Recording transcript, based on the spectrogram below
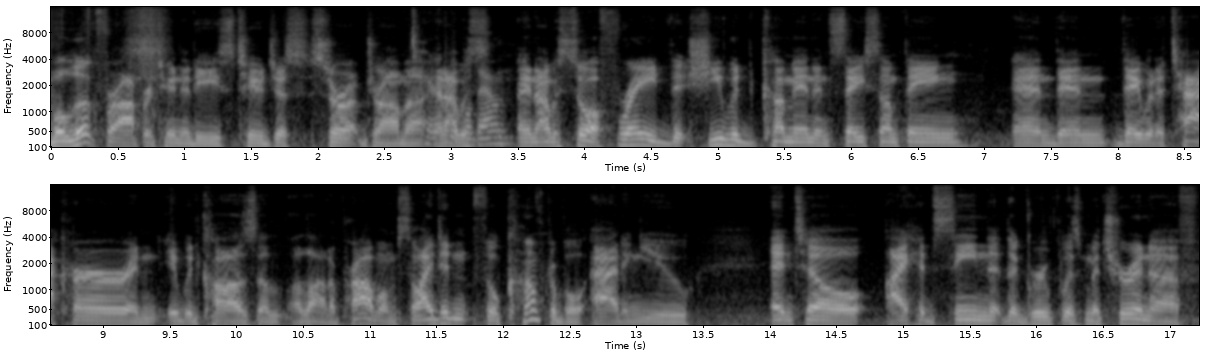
will look for opportunities to just stir up drama. Tear and I was, down. and I was so afraid that she would come in and say something and then they would attack her and it would cause a, a lot of problems. So I didn't feel comfortable adding you until I had seen that the group was mature enough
